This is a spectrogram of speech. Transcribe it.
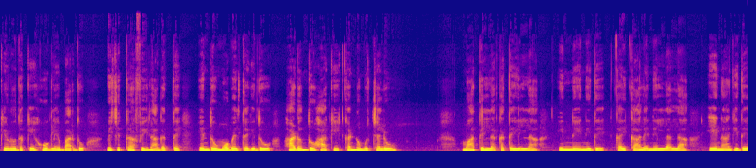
ಕೇಳೋದಕ್ಕೆ ಹೋಗ್ಲೇಬಾರ್ದು. ವಿಚಿತ್ರ ಫೀಲ್ ಆಗತ್ತೆ ಎಂದು ಮೊಬೈಲ್ ತೆಗೆದು ಹಾಡೊಂದು ಹಾಕಿ ಕಣ್ಣು ಮುಚ್ಚಲು. ಮಾತಿಲ್ಲ ಕಥೆಯಿಲ್ಲ. ಇನ್ನೇನಿದೆ? ಕೈಕಾಲೆ ನಿಲ್ಲಲ್ಲ. ಏನಾಗಿದೆ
